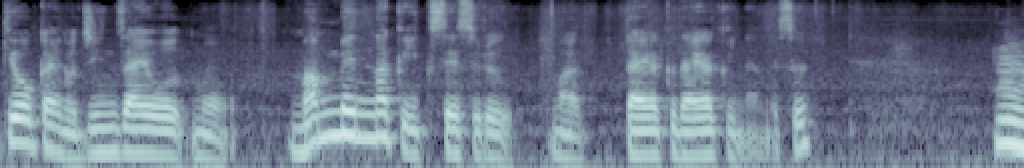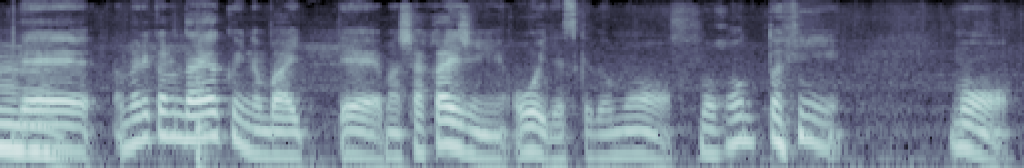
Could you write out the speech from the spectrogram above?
業界の人材をもう満面なく育成する、まあ、大学大学院なんです。うんでアメリカの大学院の場合って、まあ、社会人多いですけどももう本当にもう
